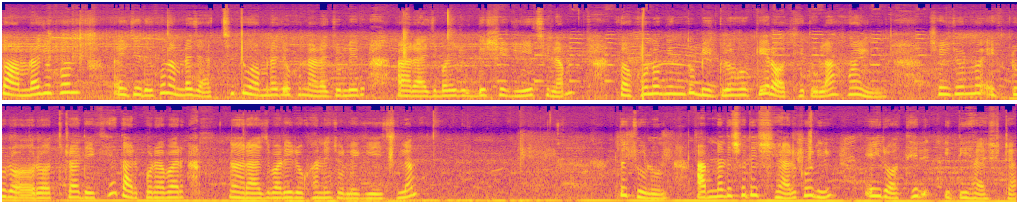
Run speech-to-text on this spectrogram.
তো আমরা যখন এই যে দেখুন আমরা যাচ্ছি তো আমরা যখন নাড়াজলের আহ, রাজবাড়ির উদ্দেশ্যে গিয়েছিলাম তখনও কিন্তু বিগ্রহকে রথে তোলা হয়নি। সেই জন্য একটু রথটা দেখে তারপর আবার রাজবাড়ির ওখানে চলে গিয়েছিলাম। তো চলুন আপনাদের সাথে শেয়ার করি এই রথের ইতিহাসটা।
